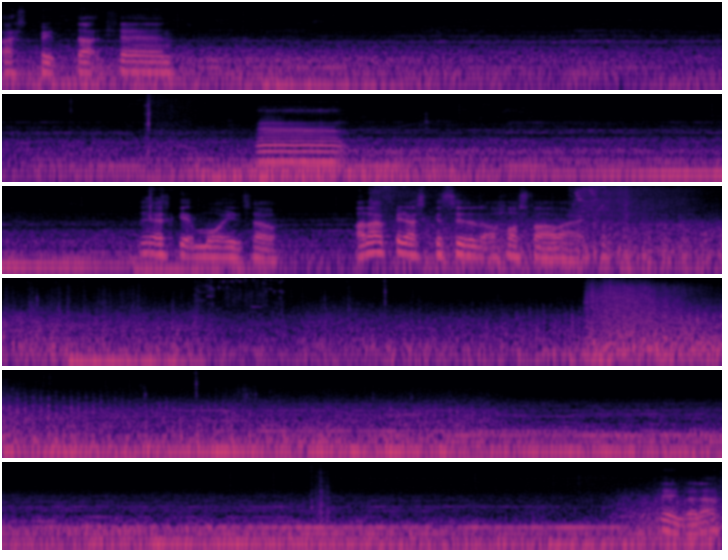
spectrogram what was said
Fast production. Uh, let's get more intel. I don't think that's considered a hostile act. Good enough.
